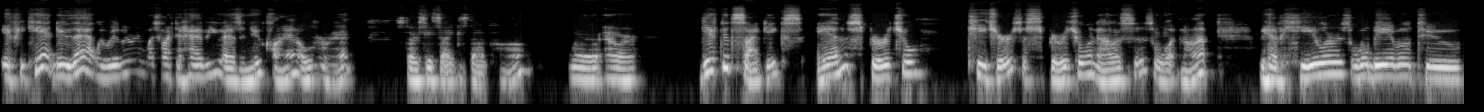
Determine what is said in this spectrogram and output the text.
If you can't do that, we would very much like to have you as a new client over at starseedpsychics.com, where our gifted psychics and spiritual teachers, spiritual analysis, whatnot. We have healers. We'll be able to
